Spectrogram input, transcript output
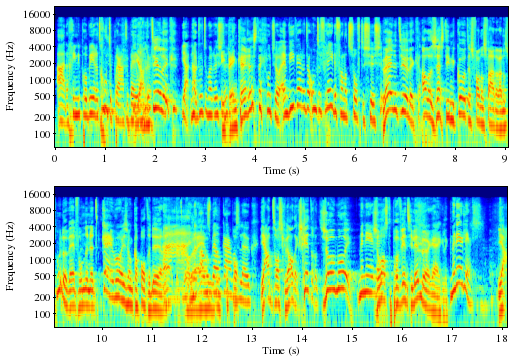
Ah, dan ging die proberen het goed te praten bij Ja, u. natuurlijk. Ja, nou doet u maar rustig. Ik ben kei rustig. Goed zo. En wie werden er ontevreden van het softe sussen? Wij natuurlijk, alle 16 koters van ons vader en ons moeder. Wij vonden het kei mooi, zo'n kapotte deur. Hè? Ah, en dat alles bij elkaar kapot. was leuk. Ja, het was geweldig, schitterend, zo mooi. Meneer, Zoals de provincie Limburg eigenlijk. Meneer Leers, Ja,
